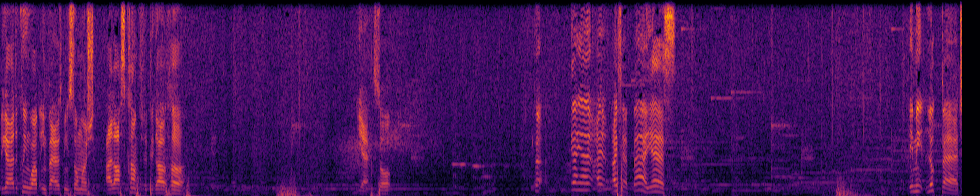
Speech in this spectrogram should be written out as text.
Because the Queen Warp embarrassed me so much. I lost confidence because of her. Yeah, so. Yeah, yeah, I, I felt bad, yes. It may look bad.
